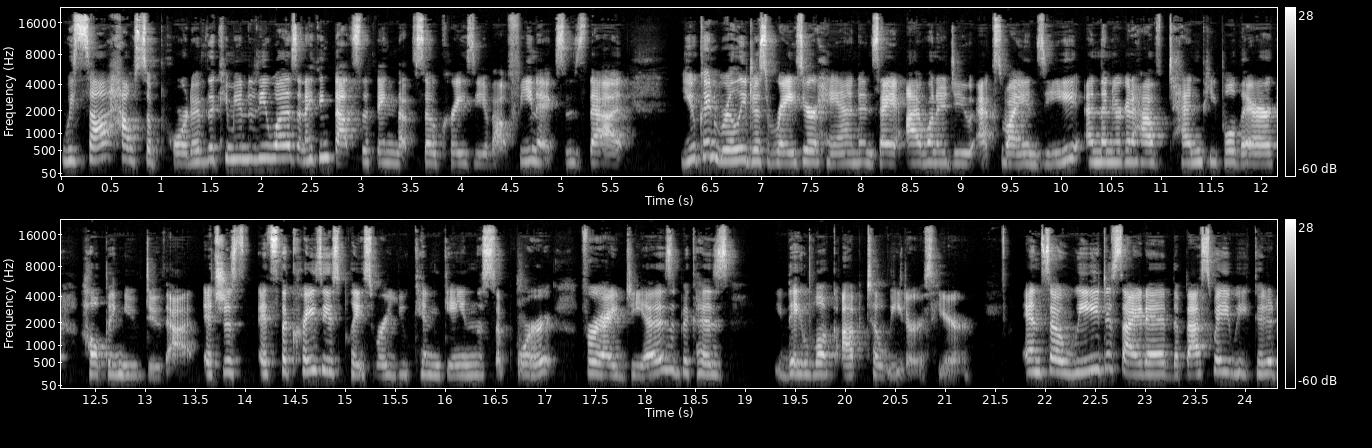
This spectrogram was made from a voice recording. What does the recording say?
we saw how supportive the community was. And I think that's the thing that's so crazy about Phoenix is that you can really just raise your hand and say, I want to do X, Y, and Z. And then you're going to have 10 people there helping you do that. It's just, it's the craziest place where you can gain the support for ideas because they look up to leaders here. And so we decided the best way we could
